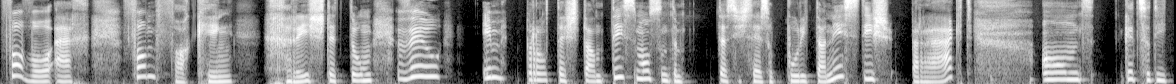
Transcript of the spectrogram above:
Von wo echt? Vom fucking Christentum. Weil im Protestantismus, und das ist sehr so puritanistisch prägt, und geht so die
